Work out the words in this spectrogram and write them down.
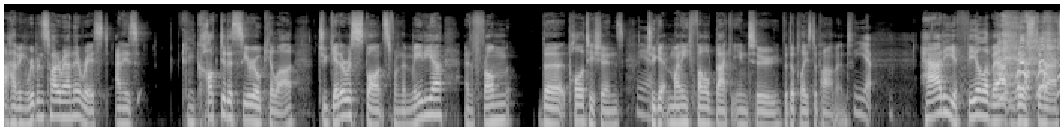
are having ribbons tied around their wrist, and is concocted a serial killer to get a response from the media and from the politicians Yeah. to get money funneled back into the police department. Yep. How do you feel about this, Damas?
